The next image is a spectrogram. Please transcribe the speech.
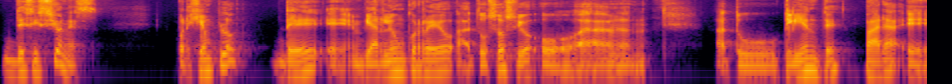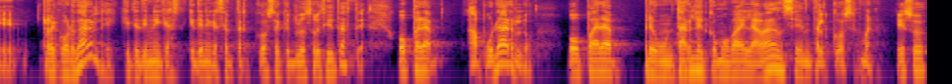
decisiones. Por ejemplo, de eh, enviarle un correo a tu socio o a, tu cliente para eh, recordarle que, te tiene que, que tiene que hacer tal cosa que tú lo solicitaste, o para apurarlo, o para preguntarle cómo va el avance en tal cosa. Bueno, eso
